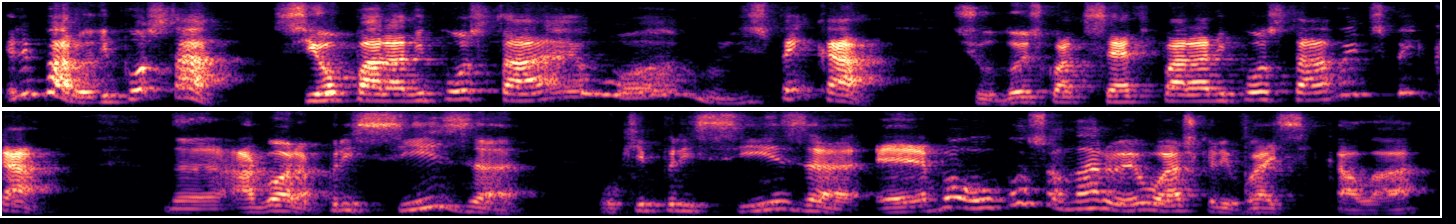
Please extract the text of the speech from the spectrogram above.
Ele parou de postar. Se eu parar de postar, eu vou despencar. Se o 247 parar de postar, vai despencar. Agora, precisa, o que precisa é. Bom, o Bolsonaro, eu acho que ele vai se calar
